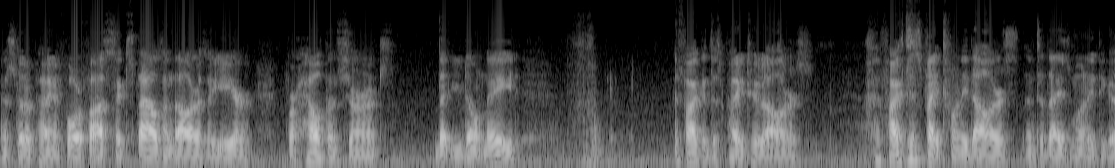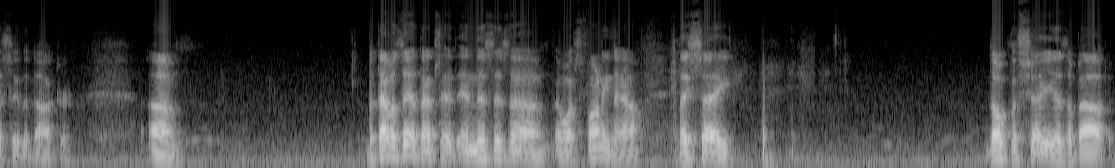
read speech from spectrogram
instead of paying four or five, six thousand dollars a year for health insurance that you don't need, if I could just pay two dollars, if I could just pay twenty dollars in today's money to go see the doctor. Um, but that was it. That's it. And this is uh, and what's funny now. They say the old cliche is about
